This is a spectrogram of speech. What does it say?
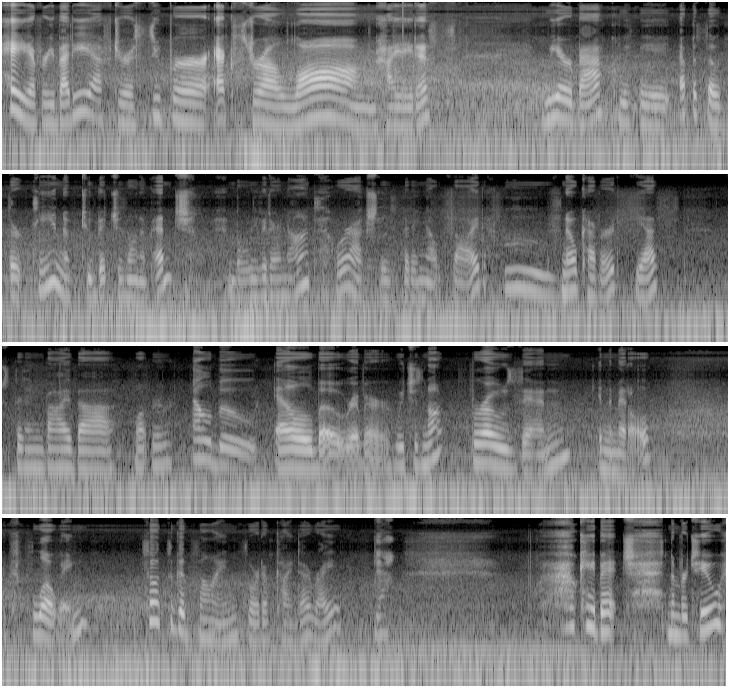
Hey everybody, after a super extra long hiatus, we are back with a episode 13 of Two Bitches on a Bench. And believe it or not, we're actually sitting outside. Ooh, Snow covered, yes. Sitting by the what river? elbow. Elbow River, which is not frozen in the middle. It's flowing. So it's a good sign, sort of, kinda, right? Yeah. Okay, bitch. Number two.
